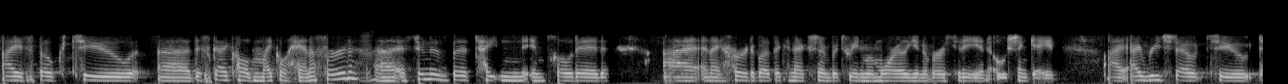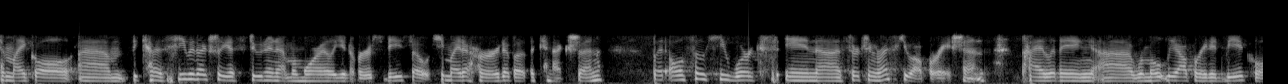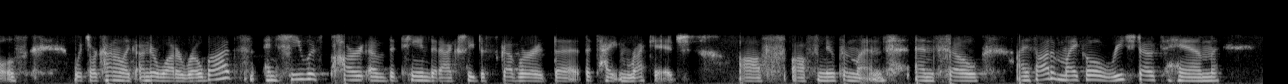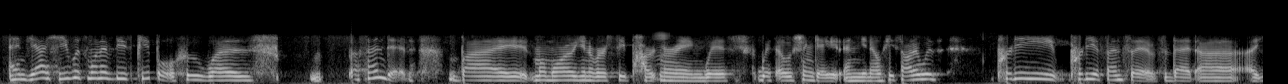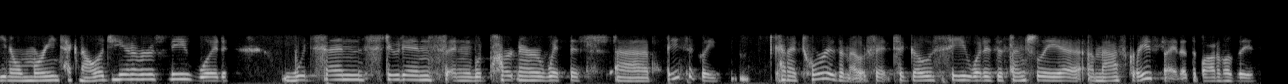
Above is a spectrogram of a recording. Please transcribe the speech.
I spoke to uh, this guy called Michael Hannaford. Mm-hmm. Uh, as soon as the Titan imploded, uh, and I heard about the connection between Memorial University and OceanGate, I, I reached out to to Michael um, because he was actually a student at Memorial University, so he might have heard about the connection but also he works in uh, search and rescue operations, piloting uh, remotely operated vehicles, which are kind of like underwater robots. And he was part of the team that actually discovered the, the Titan wreckage off off Newfoundland. And so I thought of Michael, reached out to him, and yeah, he was one of these people who was offended by Memorial University partnering with with OceanGate, and you know he thought it was pretty pretty offensive that uh, you know a marine technology university would would send students and would partner with this uh, basically kind of tourism outfit to go see what is essentially a, a mass grave site at the bottom of the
